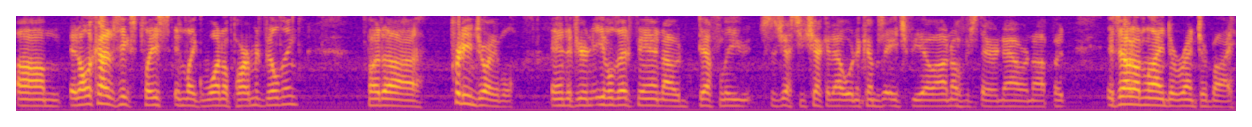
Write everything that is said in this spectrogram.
Um, it all kind of takes place in like one apartment building, but uh, pretty enjoyable. And if you're an Evil Dead fan, I would definitely suggest you check it out when it comes to HBO. I don't know if it's there now or not, but it's out online to rent or buy.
